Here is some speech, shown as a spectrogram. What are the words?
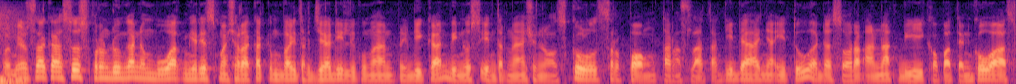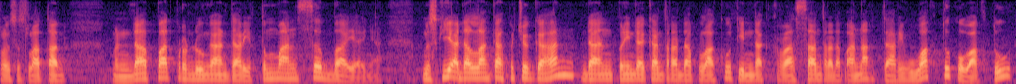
Pemirsa kasus perundungan membuat miris masyarakat kembali terjadi di lingkungan pendidikan Binus International School Serpong, Tanah Selatan. Tidak hanya itu, ada seorang anak di Kabupaten Goa, Sulawesi Selatan mendapat perundungan dari teman sebayanya. Meski ada langkah pencegahan dan penindakan terhadap pelaku tindak kekerasan terhadap anak dari waktu ke waktu,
